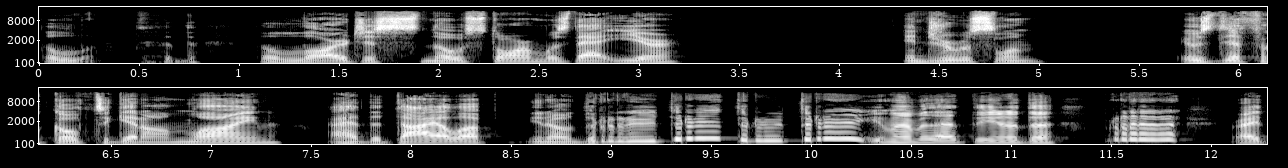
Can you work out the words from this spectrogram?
the, the, largest snowstorm was that year in Jerusalem. It was difficult to get online. I had the dial up, you know, you remember that? You know, the, right?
